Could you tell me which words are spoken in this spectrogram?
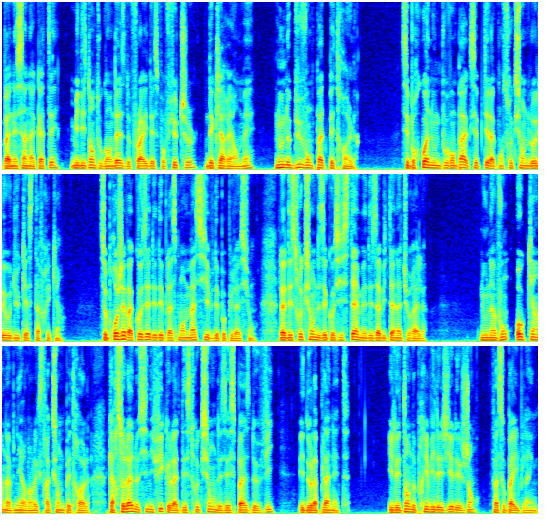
Vanessa Nakate, militante ougandaise de Fridays for Future, déclarait en mai Nous ne buvons pas de pétrole. C'est pourquoi nous ne pouvons pas accepter la construction de l'oléoduc est-africain. Ce projet va causer des déplacements massifs des populations, la destruction des écosystèmes et des habitats naturels. Nous n'avons aucun avenir dans l'extraction de pétrole, car cela ne signifie que la destruction des espaces de vie et de la planète. Il est temps de privilégier les gens face aux pipelines.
